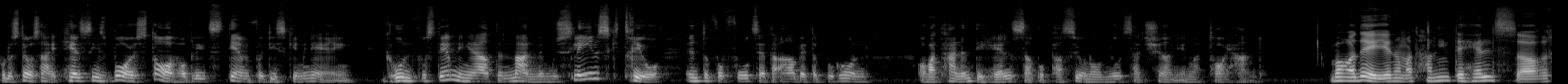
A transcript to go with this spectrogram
För det står så här, Helsingborgs stad har blivit stämd för diskriminering. Grund för stämningen är att en man med muslimsk tro inte får fortsätta arbeta på grund av att han inte hälsar på personer av motsatt kön genom att ta i hand. Bara det genom att han inte hälsar.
